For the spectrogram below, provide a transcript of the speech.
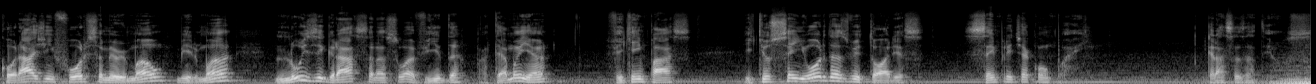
Coragem e força, meu irmão, minha irmã, luz e graça na sua vida. Até amanhã. Fique em paz e que o Senhor das vitórias sempre te acompanhe. Graças a Deus.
